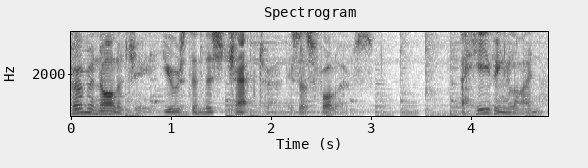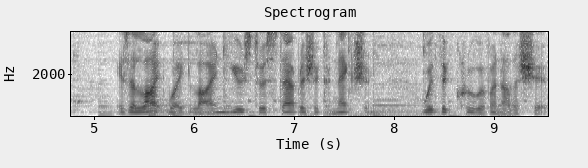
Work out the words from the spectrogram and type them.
terminology used in this chapter is as follows. A heaving line is a lightweight line used to establish a connection with the crew of another ship.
